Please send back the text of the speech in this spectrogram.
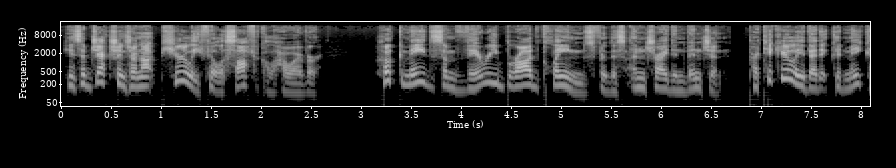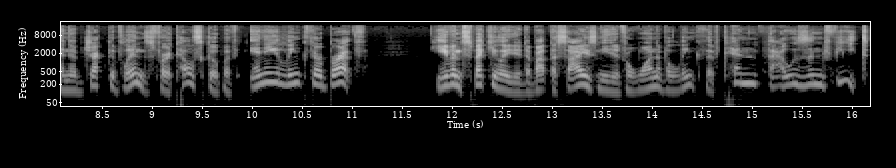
His objections are not purely philosophical, however. Hooke made some very broad claims for this untried invention, particularly that it could make an objective lens for a telescope of any length or breadth. He even speculated about the size needed for one of a length of 10,000 feet.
